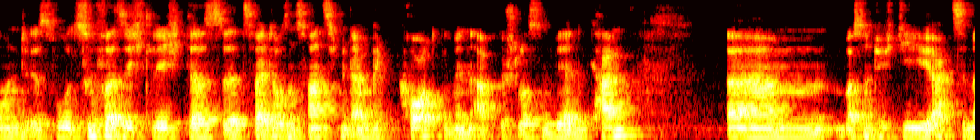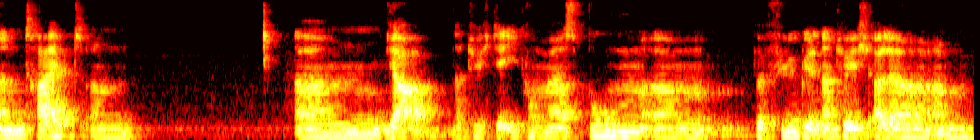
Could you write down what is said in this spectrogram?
und ist wohl zuversichtlich, dass 2020 äh, mit einem Rekordgewinn abgeschlossen werden kann, ähm, was natürlich die Aktie dann treibt. Ähm, ähm, ja, natürlich der E-Commerce-Boom ähm, beflügelt natürlich alle ähm,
